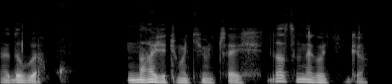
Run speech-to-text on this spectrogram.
Ale dobra. Na razie trzymajcie się, cześć. Do następnego odcinka.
